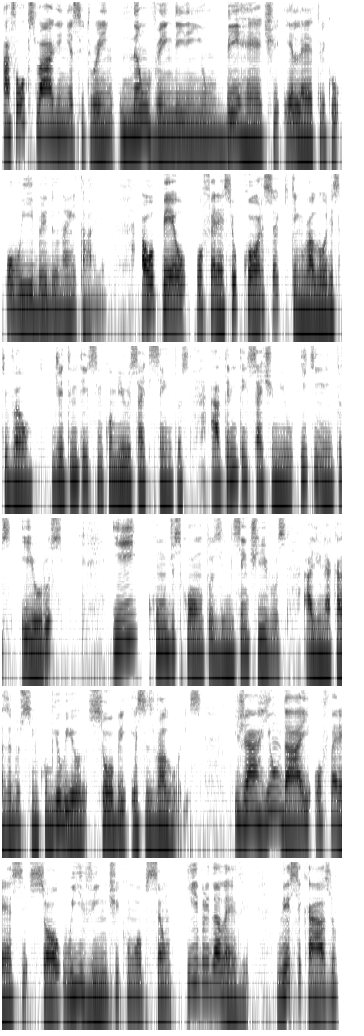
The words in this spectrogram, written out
A Volkswagen e a Citroën não vendem nenhum B-hatch elétrico ou híbrido na Itália. A Opel oferece o Corsa, que tem valores que vão de 35.700 a 37.500 euros e com descontos e incentivos ali na casa dos 5 mil euros sobre esses valores. Já a Hyundai oferece só o i20 com opção híbrida leve. Nesse caso,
